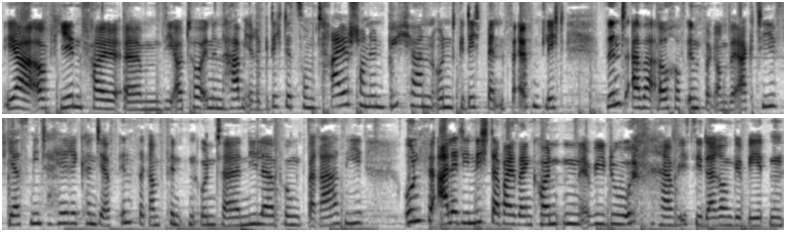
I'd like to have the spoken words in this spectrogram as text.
Ja, auf jeden Fall. Ähm, die AutorInnen haben ihre Gedichte zum Teil schon in Büchern und Gedichtbänden veröffentlicht, sind aber auch auf Instagram sehr aktiv. Jasmin Tahiri könnt ihr auf Instagram finden unter nila.barasi. Und für alle, die nicht dabei sein konnten, wie du, habe ich sie darum gebeten,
